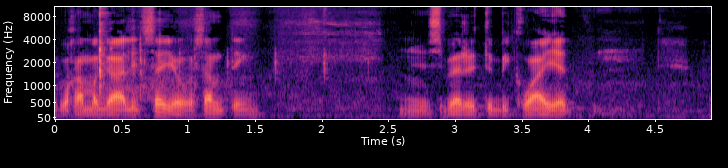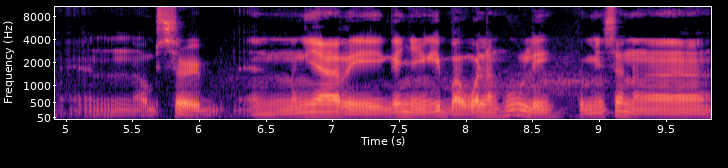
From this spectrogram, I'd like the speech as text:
baka magalit sa'yo or something. It's better to be quiet and observe. And nangyari, ganyan, yung iba, walang huli. Paminsan, uh,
